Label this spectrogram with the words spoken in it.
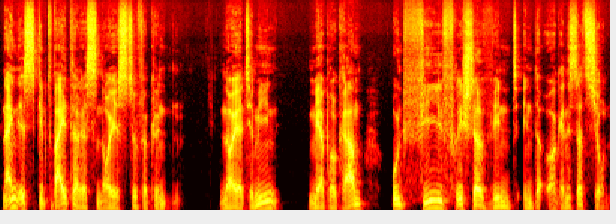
Nein, es gibt weiteres Neues zu verkünden. Neuer Termin, mehr Programm und viel frischer Wind in der Organisation.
